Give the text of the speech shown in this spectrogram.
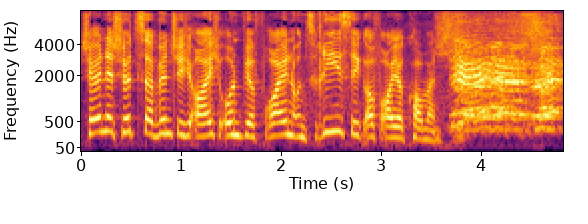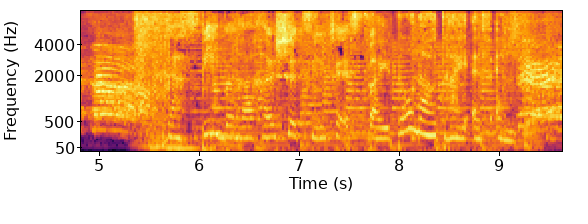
Schöne Schützer wünsche ich euch und wir freuen uns riesig auf euer Kommen. Das Biberacher Schützenfest bei Donau 3 FM.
